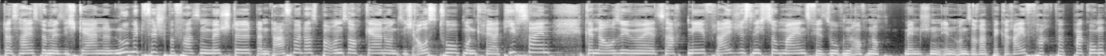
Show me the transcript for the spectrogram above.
Das heißt, wenn man sich gerne nur mit Fisch befassen möchte, dann darf man das bei uns auch gerne und sich austoben und kreativ sein. Genauso wie man jetzt sagt, nee, Fleisch ist nicht so meins. Wir suchen auch noch Menschen in unserer Bäckereifachverpackung.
